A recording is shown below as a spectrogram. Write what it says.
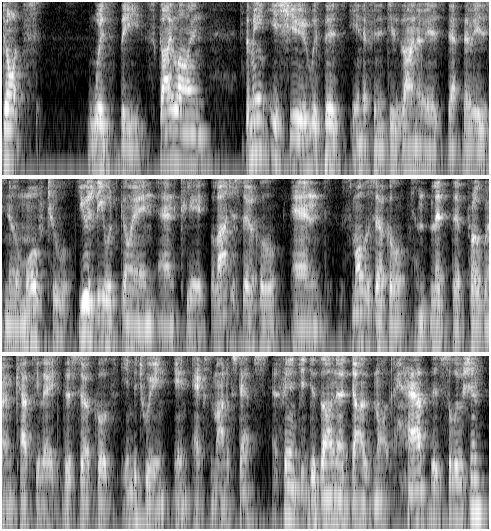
dots with the skyline the main issue with this in Affinity Designer is that there is no morph tool. Usually you would go in and create a larger circle and smaller circle and let the program calculate the circles in between in X amount of steps. Affinity Designer does not have this solution.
